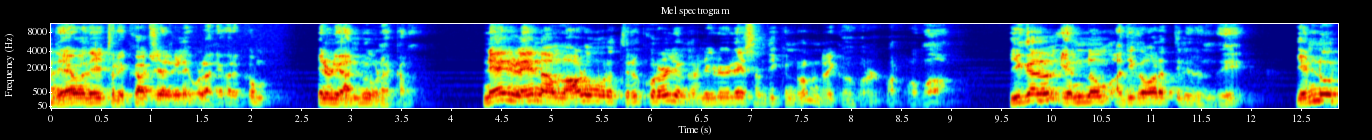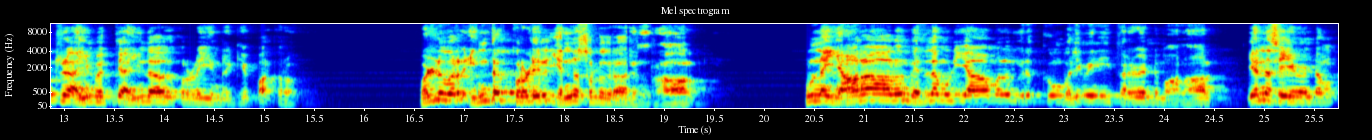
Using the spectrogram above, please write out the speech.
தேவதை தொலைக்காட்சியர்களே உள்ள அனைவருக்கும் என்னுடைய அன்பு வணக்கம். நேரிலே நாம் நாளும் ஒரு திருக்குறள் என்ற நிகழ்விலே சந்திக்கின்றோம். இன்றைக்கு ஒரு குரல் பார்ப்போமா? இகல் என்னும் அதிகாரத்திலிருந்து எண்ணூற்று ஐம்பத்தி ஐந்தாவது குரலை இன்றைக்கு பார்க்கிறோம். வள்ளுவர் இந்த குறளில் என்ன சொல்லுகிறார் என்றால் உன்னை யாராலும் வெல்ல முடியாமல் இருக்கும் வலிமை நீ பெற வேண்டுமானால் என்ன செய்ய வேண்டும்?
